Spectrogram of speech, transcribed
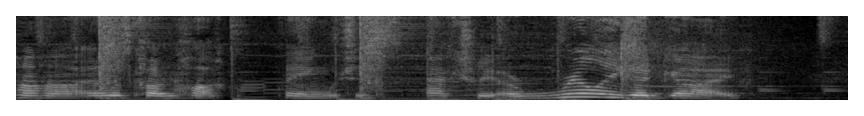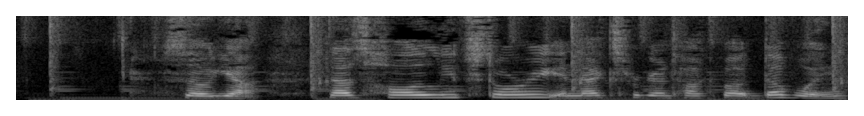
it was called Hawk Fang, which is actually a really good guy. So yeah, that's Hollyleaf's story, and next we're gonna talk about Dovewing.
